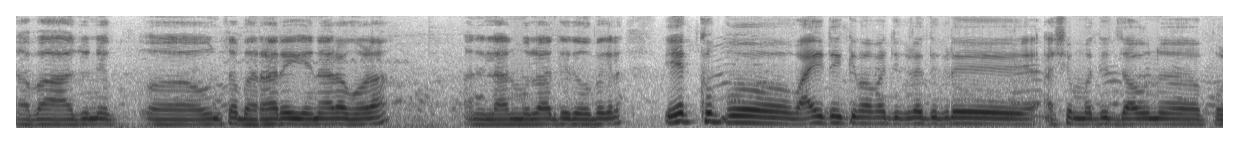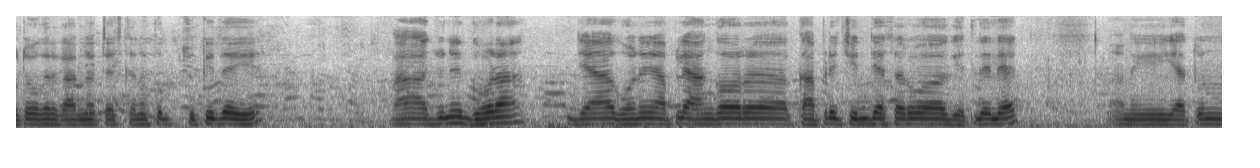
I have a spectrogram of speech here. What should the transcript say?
बाबा अजून एक उंच भरारे येणारा घोडा आणि लहान मुलं तिथे उभे केला. एक खूप वाईट आहे की बाबा जिकडे तिकडे असे मध्येच जाऊन फोटो वगैरे काढणार टच करणं खूप चुकीचं आहे हा. अजून एक घोडा ज्या घोड्याने आपल्या अंगावर कापडी चिंध्या सर्व घेतलेल्या आहेत. आणि यातून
